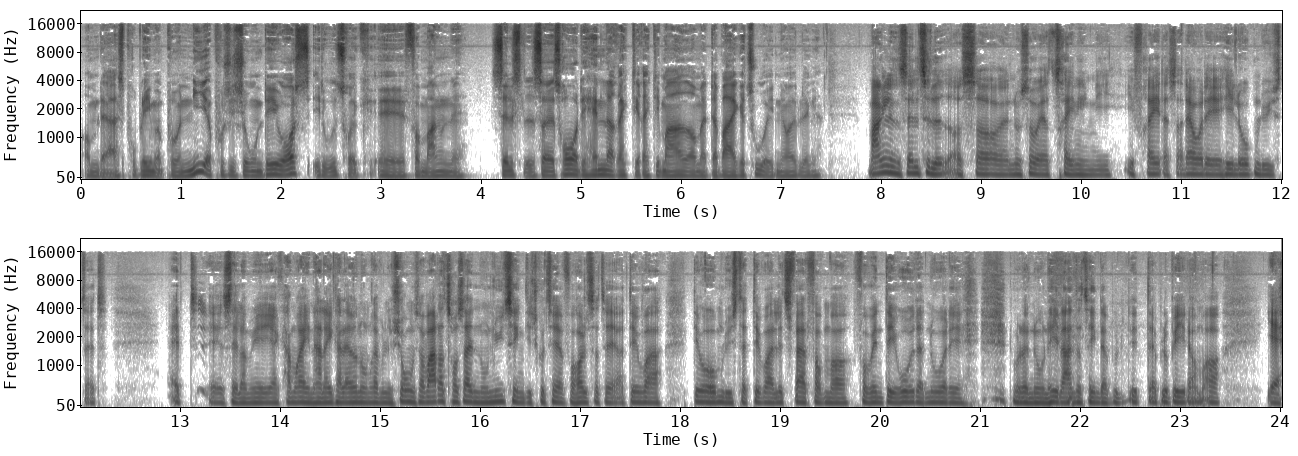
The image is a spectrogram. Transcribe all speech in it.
om deres problemer på en 9'er-position, det er jo også et udtryk øh, for manglende selvtillid. Så jeg tror, det handler rigtig, rigtig meget om, at der bare ikke er tur i den øjeblikket. Manglende selvtillid, og så øh, nu så jeg træningen i, i fredag, så der var det helt åbenlyst, at, at øh, selvom jeg Kamren han ikke har lavet nogen revolution, så var der trods alt nogle nye ting, de skulle til at forholde sig til, og det var, det var åbenlyst, at det var lidt svært for dem at forvente det i hovedet, at nu er, det, nu er der nogle helt andre ting, der, der blev bedt om, og ja,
